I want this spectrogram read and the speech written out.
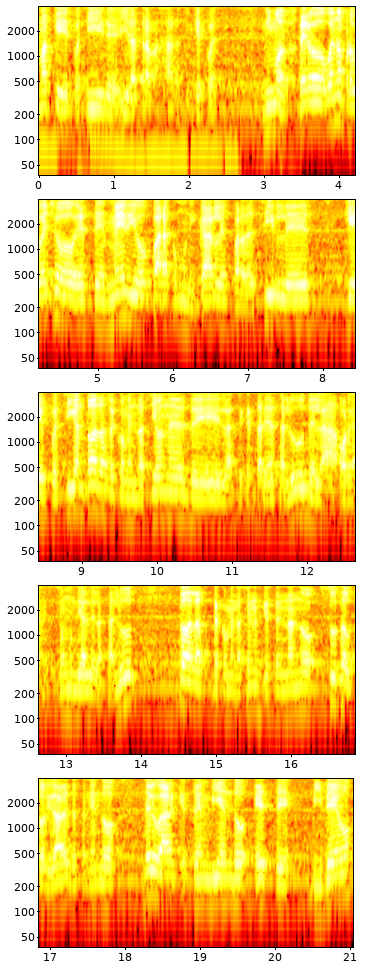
más que pues ir, ir a trabajar, así que pues ni modo. Pero bueno, aprovecho este medio para comunicarles, para decirles que pues sigan todas las recomendaciones de la Secretaría de Salud, de la Organización Mundial de la Salud, todas las recomendaciones que estén dando sus autoridades dependiendo del lugar que estén viendo este video.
